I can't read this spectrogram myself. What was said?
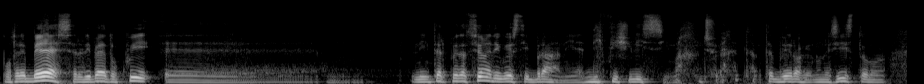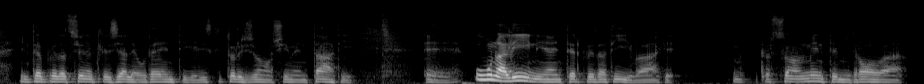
Potrebbe essere, ripeto, qui eh, l'interpretazione di questi brani è difficilissima, cioè, tant'è vero che non esistono interpretazioni ecclesiali autentiche, gli scrittori si sono cimentati eh, una linea interpretativa che personalmente mi trova,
